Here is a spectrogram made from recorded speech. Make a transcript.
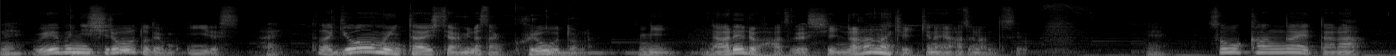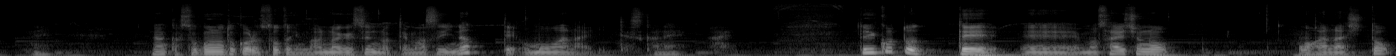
ね、ウェブに素人でもいいです、はい、ただ業務に対しては皆さんクロートになれるはずですしならなきゃいけないはずなんですよ、ね、そう考えたら、ね、なんかそこのところ外に丸投げするのってまずいなって思わないですかね、はい、ということで、えーまあ、最初のお話と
